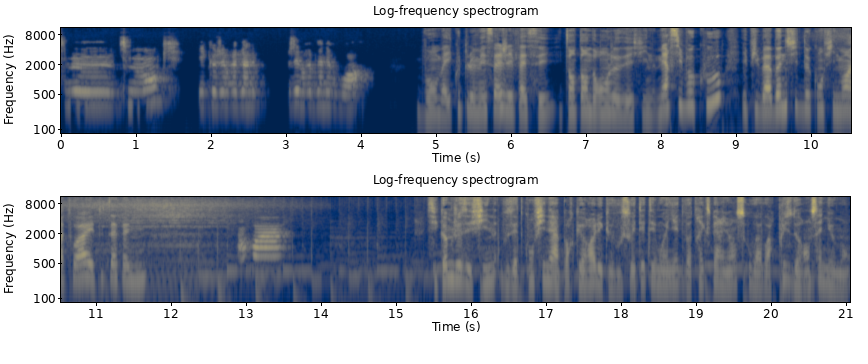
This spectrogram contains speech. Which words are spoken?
qui me qui me manque et que j'aimerais bien j'aimerais bien les revoir. Bon, bah écoute, le message est passé. Ils t'entendront, Joséphine. Merci beaucoup. Et puis, bah, bonne suite de confinement à toi et toute ta famille. Au revoir. Si, comme Joséphine, vous êtes confiné à Porquerolles et que vous souhaitez témoigner de votre expérience ou avoir plus de renseignements,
